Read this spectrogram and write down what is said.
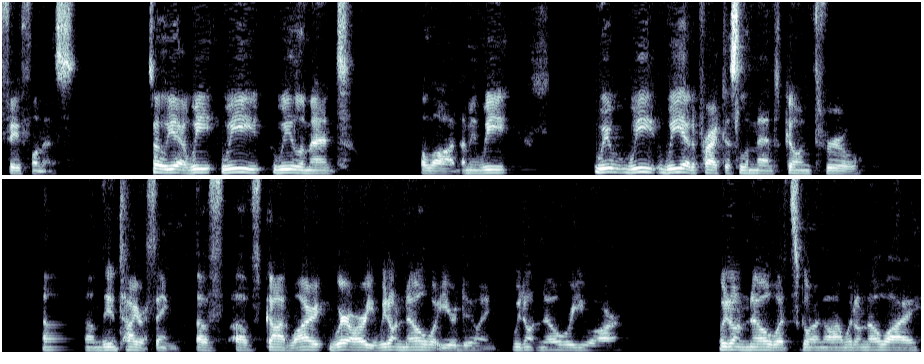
faithfulness. So yeah we we we lament a lot. I mean we we we we had to practice lament going through uh, um, the entire thing of of God. Why? Where are you? We don't know what you're doing. We don't know where you are. We don't know what's going on. We don't know why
